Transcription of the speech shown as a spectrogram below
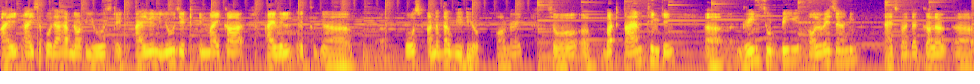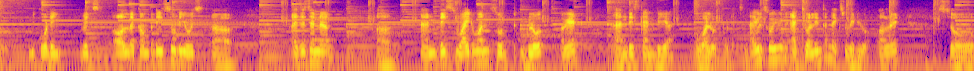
I, I suppose I have not used it. I will use it in my car. I will uh, post another video. Alright? So uh, but I am thinking uh, green should be always running as per the color uh, coding which all the companies should use uh, as a general uh, and this white one should glow red and this can be a overload protection. I will show you actually in the next video. Alright? So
